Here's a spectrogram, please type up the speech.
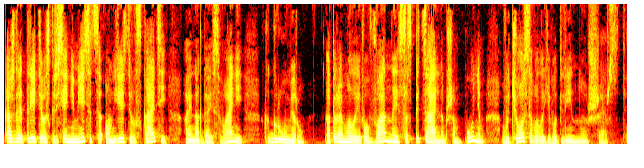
Каждое третье воскресенье месяца он ездил с Катей, а иногда и с Ваней, к грумеру, которая мыла его в ванной со специальным шампунем, вычесывала его длинную шерсть.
